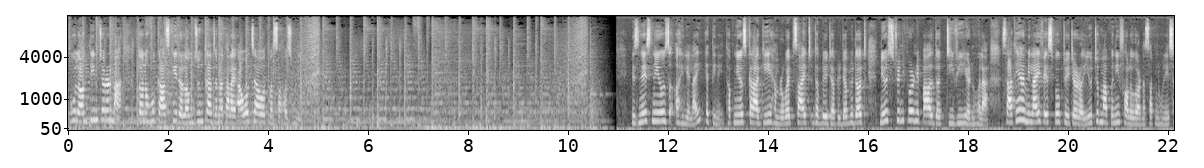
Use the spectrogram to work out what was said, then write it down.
पुल अन्तिम चरणमा तनहु कास्की र लमजुङका जनतालाई आवत जावतमा सहज हुने। बिजनेस न्युज अहिलेलाई यति नै। थप न्युजका लागि हाम्रो website W dot news twenty four Nepal dot TV हेर्नुहोला। साथै हामीलाई फेसबुक ट्विटर र युट्युबमा पनि फलो गर्न सक्नुहुनेछ।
